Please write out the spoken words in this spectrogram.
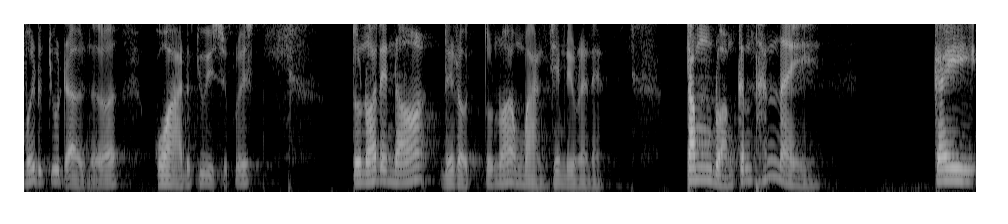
với Đức Chúa Trời nữa qua Đức Chúa Jesus Christ. Tôi nói đến nó để rồi tôi nói ông bà anh chị em điều này nè. Trong đoạn kinh thánh này cây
